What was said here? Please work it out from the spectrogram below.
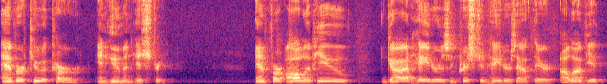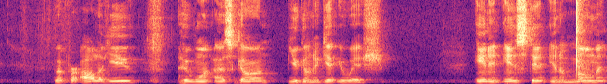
ever to occur in human history. And for all of you God haters and Christian haters out there, I love you. But for all of you who want us gone, you're going to get your wish. In an instant, in a moment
